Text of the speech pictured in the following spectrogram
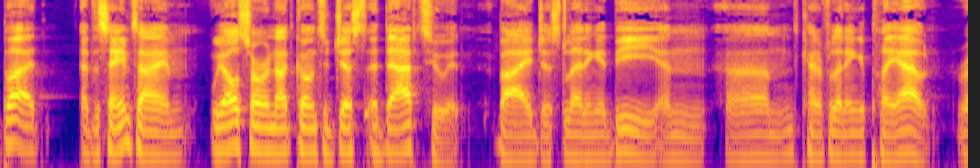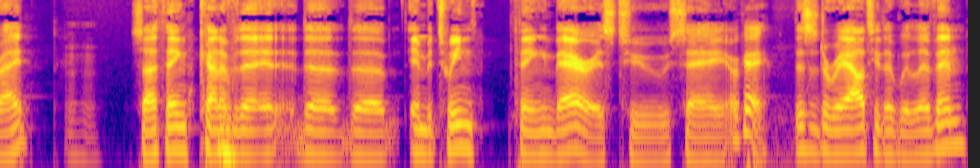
But at the same time we also are not going to just adapt to it by just letting it be and um, kind of letting it play out right? So I think kind of the the the in between thing there is to say, okay, this is the reality that we live in.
